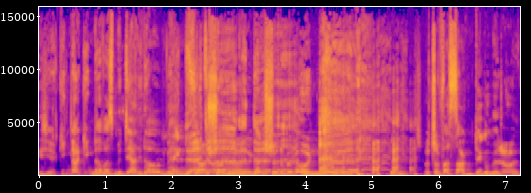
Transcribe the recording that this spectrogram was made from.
hier, ging da, ging da was mit der, die da oben hängt? Ja, ja schon eine ganz schöne Melone, ne? ich würde schon fast sagen, dicke Melone.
